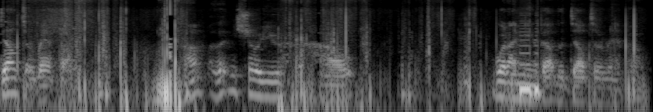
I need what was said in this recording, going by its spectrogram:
delta ramp up. Um, let me show you how, what I mean about the delta ramp up.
